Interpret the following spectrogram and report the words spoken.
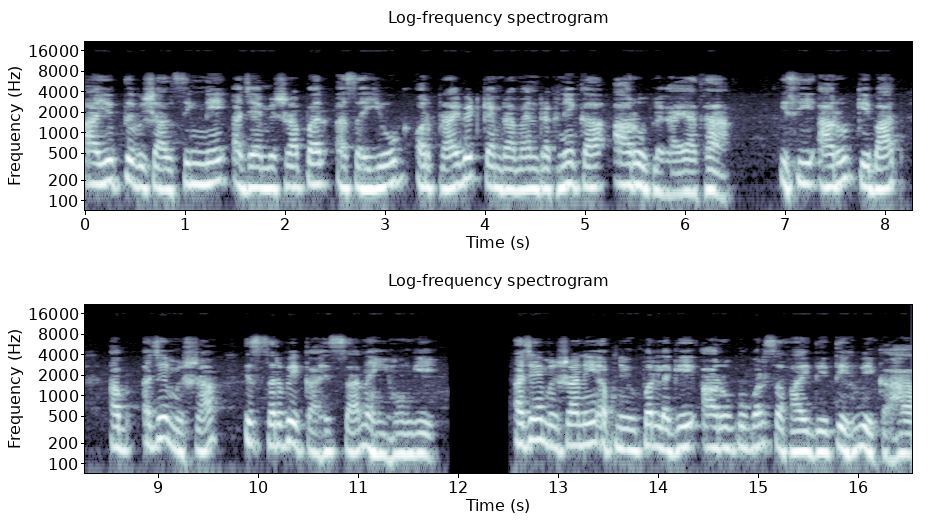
आयुक्त विशाल सिंह ने अजय मिश्रा पर असहयोग और प्राइवेट कैमरामैन रखने का आरोप लगाया था। इसी आरोप के बाद अब अजय मिश्रा इस सर्वे का हिस्सा नहीं होंगे। अजय मिश्रा ने अपने ऊपर लगे आरोपों पर सफ़ाई देते हुए कहा।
